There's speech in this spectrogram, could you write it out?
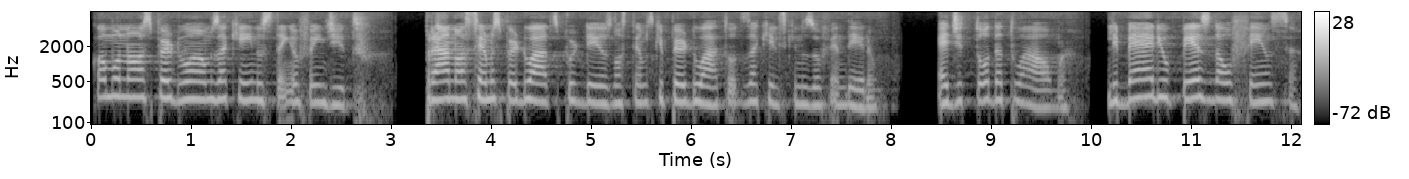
como nós perdoamos a quem nos tem ofendido. Para nós sermos perdoados por Deus, nós temos que perdoar todos aqueles que nos ofenderam. É de toda a tua alma. Libere o peso da ofensa.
